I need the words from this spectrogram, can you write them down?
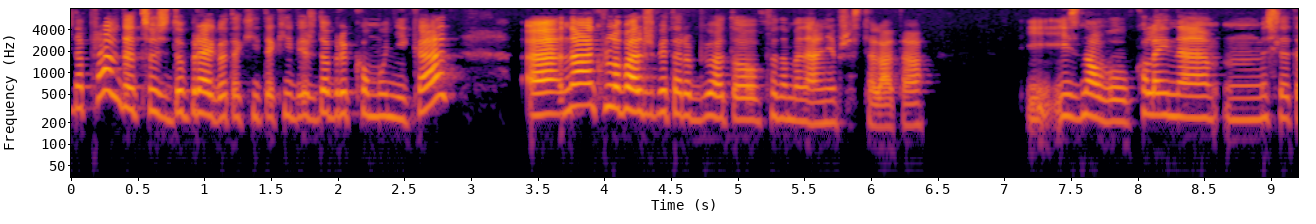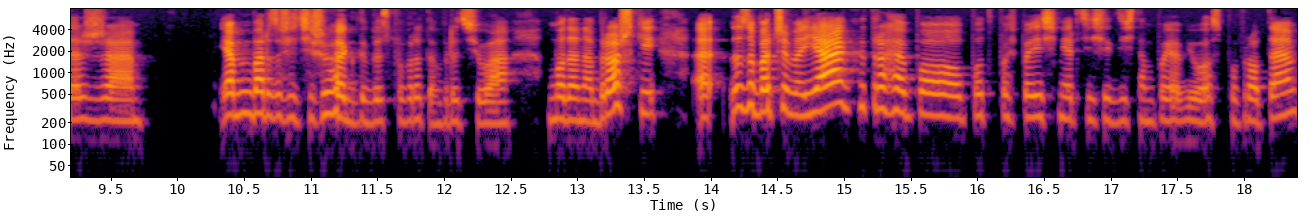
naprawdę coś dobrego, taki, taki wiesz, dobry komunikat. No a królowa Elżbieta robiła to fenomenalnie przez te lata. I, i znowu, kolejne, mm, myślę też, że ja bym bardzo się cieszyła, gdyby z powrotem wróciła moda na broszki. E, no zobaczymy jak, trochę po, po, po jej śmierci się gdzieś tam pojawiło z powrotem.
